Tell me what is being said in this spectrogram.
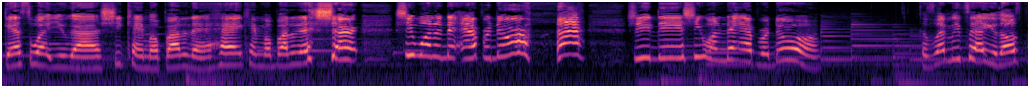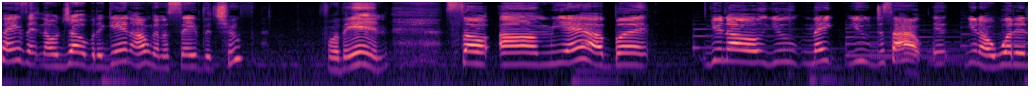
guess what, you guys? She came up out of that hat, came up out of that shirt. She wanted the epidural. she did. She wanted the epidural. Because let me tell you, those pains ain't no joke. But again, I'm going to save the truth for the end. So, um, yeah, but you know, you make you decide it, you know what it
